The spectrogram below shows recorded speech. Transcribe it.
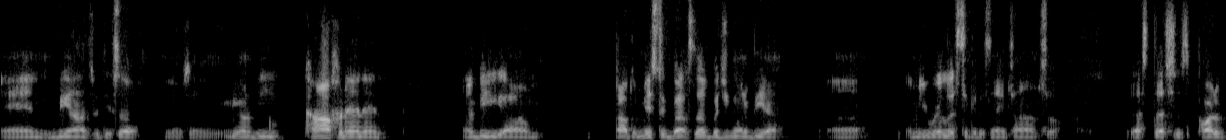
and be honest with yourself you know what i'm saying you want to be confident and and be um, optimistic about stuff, but you want to be a, uh, I mean, realistic at the same time. So that's that's just part of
